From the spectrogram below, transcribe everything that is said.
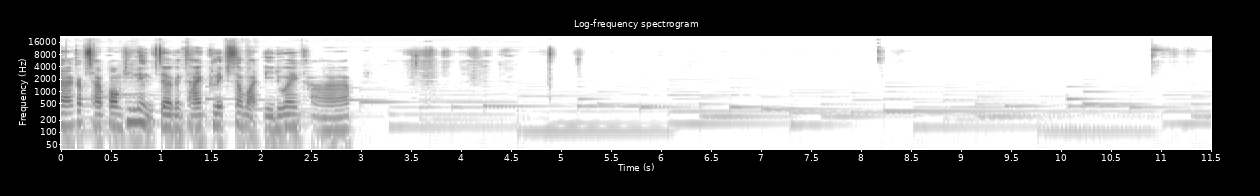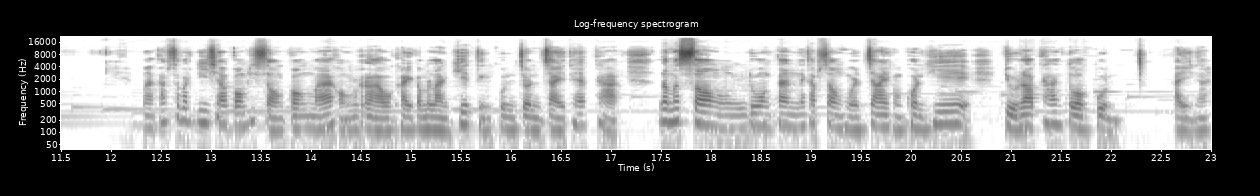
นะกับชาวกองที่ 1 เจอกันท้ายคลิปสวัสดีด้วยครับ มาครับสวัสดีชาวกองที่ 2 กองม้าของเราใครกำลังคิดถึงคุณจนใจแทบขาด เรามาส่องดวงกันนะครับส่องหัวใจของคนที่อยู่รอบข้างตัวคุณใครนะ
